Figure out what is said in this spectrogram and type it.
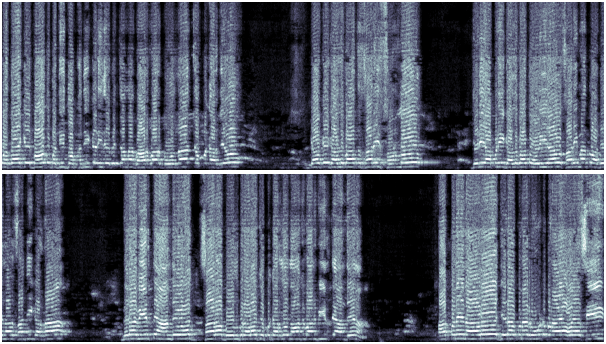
ਪਤਾ ਹੈ ਕਿ ਬਹੁਤ ਵੱਡੀ ਦੁੱਖ ਦੀ ਘੜੀ ਦੇ ਵਿੱਚ ਆ ਮੈਂ ਵਾਰ-ਵਾਰ ਬੋਲਦਾ ਚੁੱਪ ਕਰ ਦਿਓ ਕਿਉਂਕਿ ਗੱਲਬਾਤ ਸਾਰੀ ਸੁਣ ਲਓ ਜਿਹੜੀ ਆਪਣੀ ਗੱਲਬਾਤ ਹੋਈ ਹੈ ਉਹ ਸਾਰੀ ਮੈਂ ਤੁਹਾਡੇ ਨਾਲ ਸਾਂਝੀ ਕਰਦਾ ਮੇਰਾ ਵੀਰ ਧਿਆਨ ਦਿਓ, ਆਹ ਸਾਰਾ ਬੋਲ ਬਰਾਲਾ ਚੁੱਪ ਕਰ ਲਓ, ਨੌਜਵਾਨ ਵੀਰ ਧਿਆਨ ਦੇਣ। ਆਪਣੇ ਨਾਲ ਜਿਹੜਾ ਆਪਣਾ ਰੂਟ ਬਣਾਇਆ ਹੋਇਆ ਸੀ,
